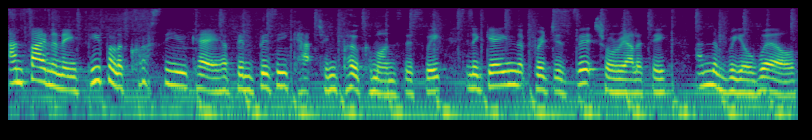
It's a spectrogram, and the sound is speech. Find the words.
And finally, people across the UK have been busy catching Pokemons this week in a game that bridges virtual reality and the real world.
